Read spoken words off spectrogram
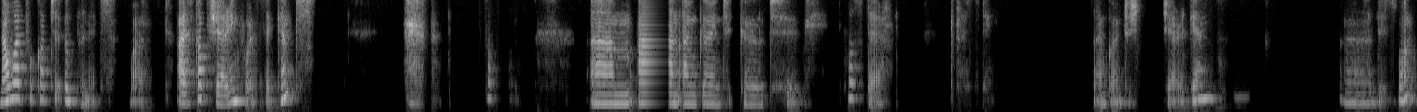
now I forgot to open it. Well, I stopped sharing for a second. Stop. Um, and I'm going to go to was there. Interesting. So I'm going to share again. Uh, this one.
